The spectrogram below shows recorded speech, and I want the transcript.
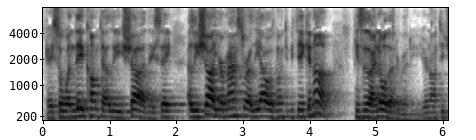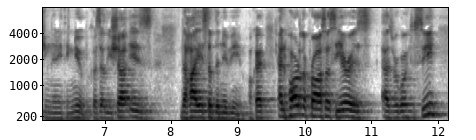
Okay, so when they come to Elisha and they say, Elisha, your master Eliyahu is going to be taken up, he says, I know that already. You're not teaching anything new because Elisha is the highest of the Nevi'im. Okay, and part of the process here is, as we're going to see,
